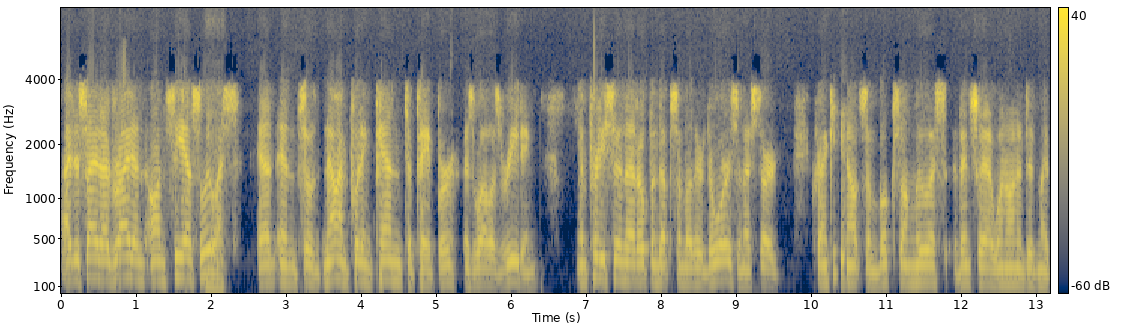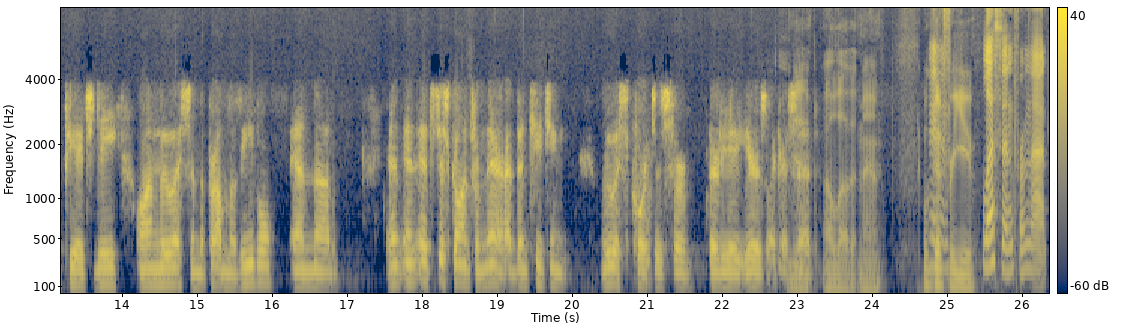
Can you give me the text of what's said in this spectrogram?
I decided I'd write on, on C.S. Lewis, and and so now I'm putting pen to paper as well as reading, and pretty soon that opened up some other doors, and I started cranking out some books on Lewis. Eventually, I went on and did my PhD on Lewis and the problem of evil and um, and and it's just gone from there. I've been teaching Lewis courses for 38 years, like I yeah, said. I love it, man. Well, and good for you. Lesson from that:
